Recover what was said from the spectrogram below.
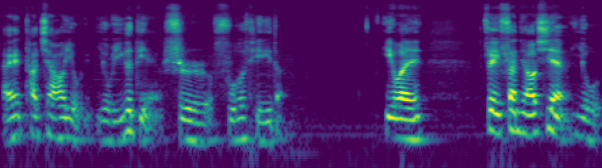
哎，它恰好有有一个点是符合题意的，因为这三条线有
